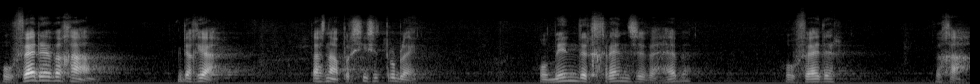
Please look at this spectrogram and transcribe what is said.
hoe verder we gaan. Ik dacht, ja, dat is nou precies het probleem. hoe minder grenzen we hebben, hoe verder we gaan.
